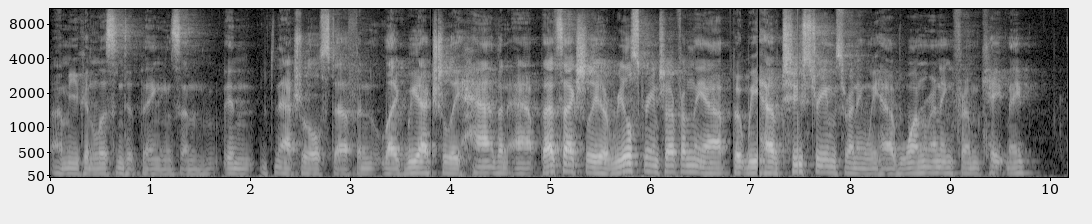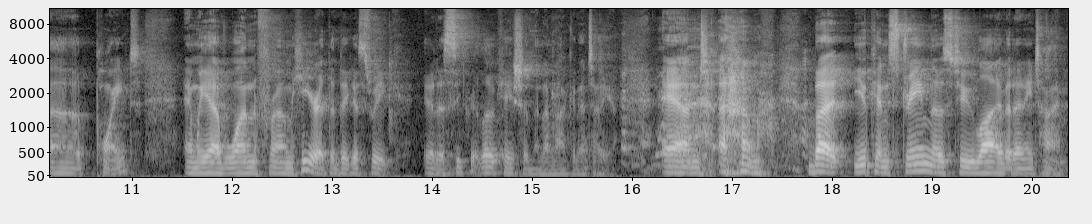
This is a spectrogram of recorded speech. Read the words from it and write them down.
Um, you can listen to things and in natural stuff. And like we actually have an app. That's actually a real screenshot from the app, but we have two streams running. We have one running from Cape May uh, Point, and we have one from here at the biggest week at a secret location that I'm not going to tell you. And, um, but you can stream those two live at any time,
